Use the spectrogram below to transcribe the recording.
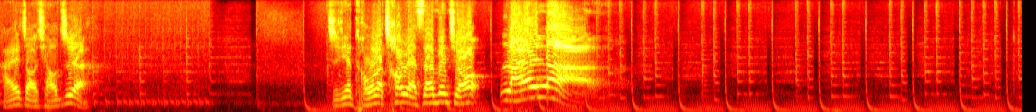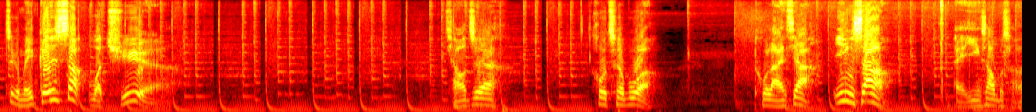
还找乔治，直接投了超远三分球，来了，这个没跟上，我去。乔治，后撤步，突篮下，硬上，哎，硬上不成，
